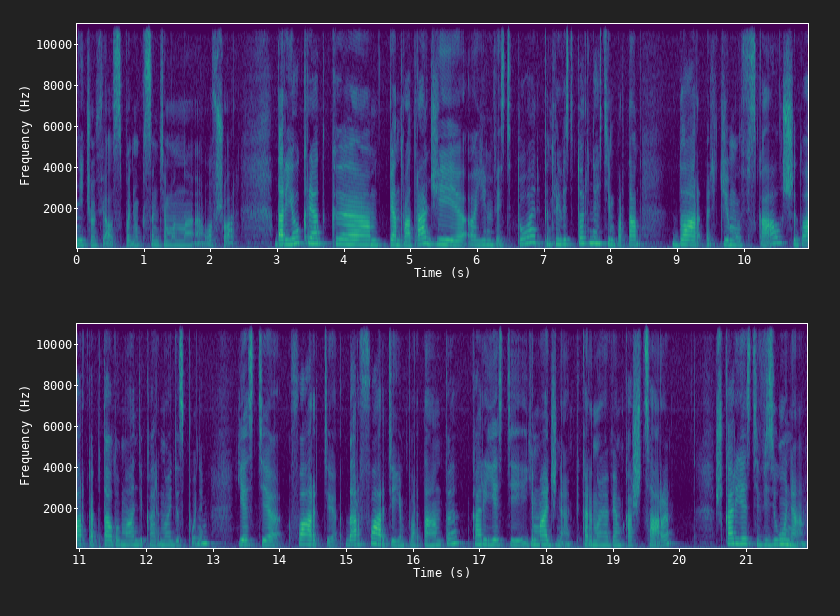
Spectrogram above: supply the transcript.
niciun fel să spunem că suntem un offshore. Dar eu cred că pentru a atrage investitori, pentru investitori nu este important doar regimul fiscal și doar capitalul uman de care noi dispunem, este foarte, dar foarte importantă, care este imaginea pe care noi avem ca și țară și care este viziunea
